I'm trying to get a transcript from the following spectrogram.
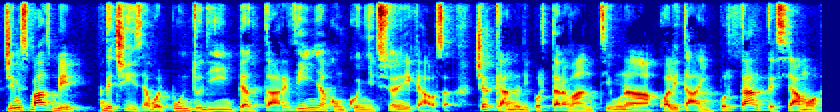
James Busby decise a quel punto di impiantare vigna con cognizione di causa, cercando di portare avanti una qualità importante. Siamo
